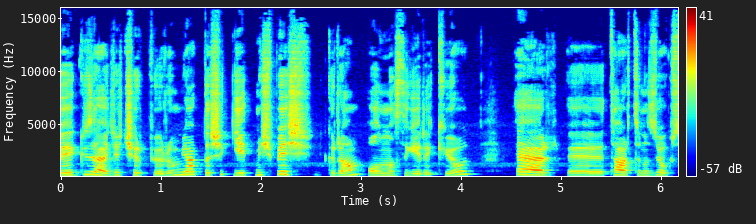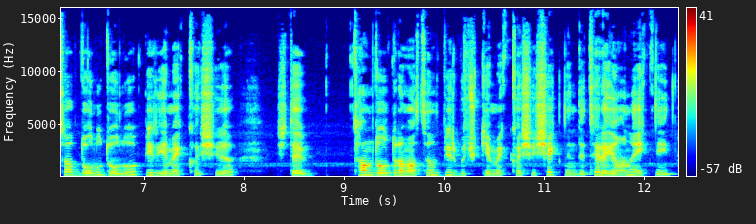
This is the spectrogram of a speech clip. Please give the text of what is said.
ve güzelce çırpıyorum. Yaklaşık 75 gram olması gerekiyor. Eğer e, tartınız yoksa dolu dolu bir yemek kaşığı işte tam dolduramazsanız 1,5 yemek kaşığı şeklinde tereyağını ekleyin.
